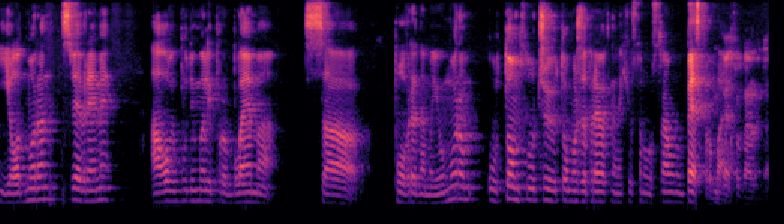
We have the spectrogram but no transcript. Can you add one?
i odmoran sve vreme, a ovi budu imali problema sa povredama i umorom, u tom slučaju to može da prevakne na Houstonovu stranu bez problema. Bez problema, da.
